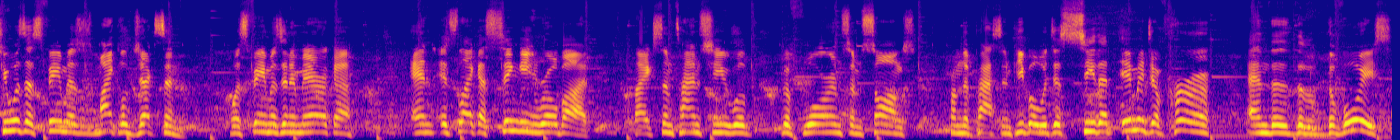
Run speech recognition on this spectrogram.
She was as famous as Michael Jackson was famous in America. And it's like a singing robot. Like sometimes she will perform some songs from the past and people would just see that image of her and the, the, the voice.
